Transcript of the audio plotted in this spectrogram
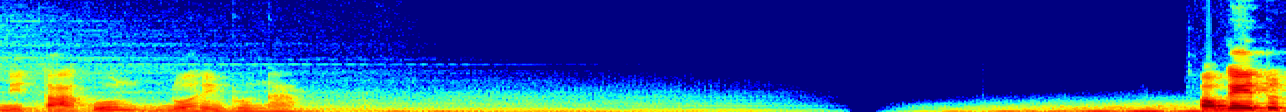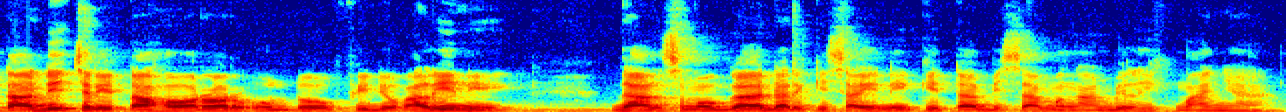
di tahun 2006. Oke, itu tadi cerita horor untuk video kali ini. Dan semoga dari kisah ini kita bisa mengambil hikmahnya.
